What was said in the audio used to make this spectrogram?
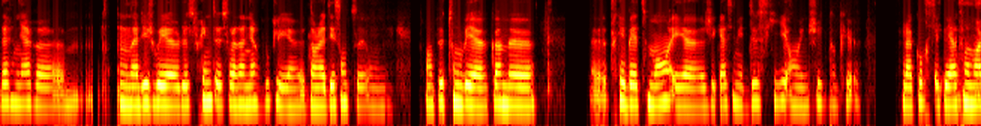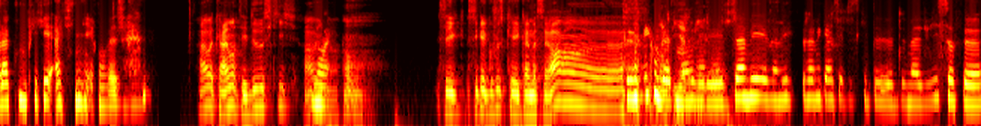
dernière on allait jouer le sprint sur la dernière boucle et dans la descente on est un peu tombé comme très bêtement et j'ai cassé mes deux skis en une chute. Donc la course était à ce moment-là compliquée à finir, on va dire. Ah ouais, carrément, t'es deux skis. Ah oui. Bah. Oh. C'est, quelque chose qui est quand même assez rare. Hein, euh, oui, complètement. J'ai jamais, jamais, jamais cassé de ski de, ma vie, sauf euh,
